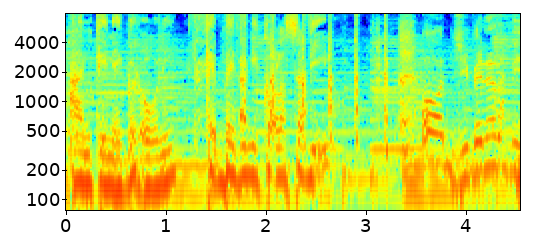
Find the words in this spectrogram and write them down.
Anche i negroni che beve Nicola Savino. Oggi, venerdì.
